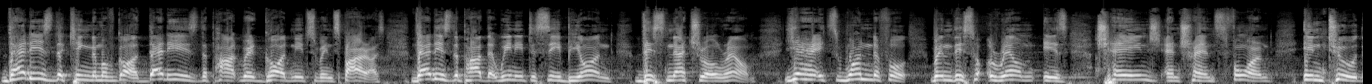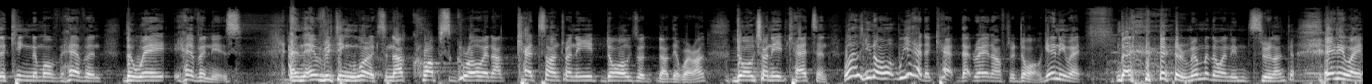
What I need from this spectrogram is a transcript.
That is the kingdom of God. That is the part where God needs to inspire us. That is the part that we need to see beyond this natural realm. Yeah, it's wonderful when this realm is changed and transformed into the kingdom of heaven the way heaven is and everything works, and our crops grow, and our cats aren't trying to eat dogs, or no, they were on dogs trying to eat cats, and well, you know, we had a cat that ran after a dog. Anyway, but remember the one in Sri Lanka? Anyway,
